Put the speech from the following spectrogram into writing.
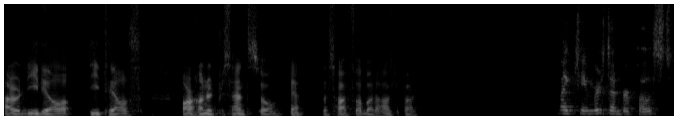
our detail details are 100%. So yeah, that's how I feel about the hockey part. Mike Chambers, Denver Post.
